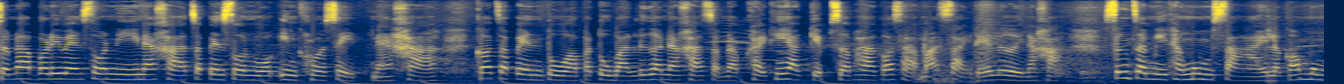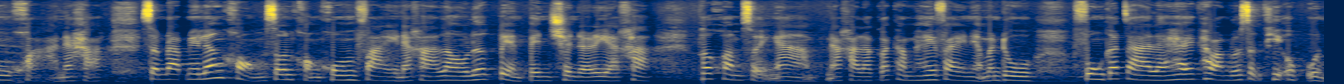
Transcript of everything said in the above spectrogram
สำหรับบริเวณโซนนี้นะคะจะเป็นโซน walk-in closet นะคะ ก็จะเป็นตัวประตูบานเลื่อนนะคะสำหรับใครที่อยากเก็บเสื้อผ้าก็สามารถใส่ได้เลยนะคะ ซึ่งจะมีทั้งมุมซ้ายแล้วก็มุมขวานะคะสำหรับในเรื่องของโซนของโคมไฟนะคะ เราเลือกเปลี่ยนเป็นเชนเดเรียค่ะ เพื่อความสวยงามนะคะ แล้วก็ทำให้ไฟเนี่ยมันดูฟุ้งกระจายและให้ความรู้สึกที่อบอุ่น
